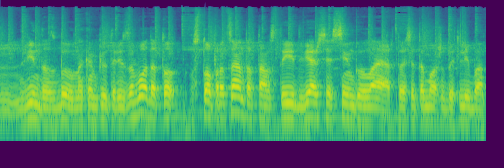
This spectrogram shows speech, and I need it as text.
Windows был на компьютере завода, то 100% там стоит версия Single Layer. То есть это может быть либо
